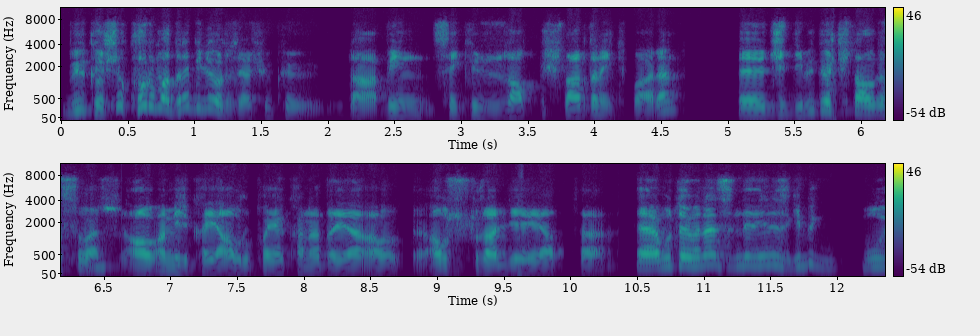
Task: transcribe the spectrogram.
büyük ölçüde korumadığını biliyoruz ya çünkü daha 1860'lardan itibaren e, ciddi bir göç dalgası var. Amerika'ya, Avrupa'ya, Kanada'ya, Avustralya'ya hatta. Yani muhtemelen sizin dediğiniz gibi bu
